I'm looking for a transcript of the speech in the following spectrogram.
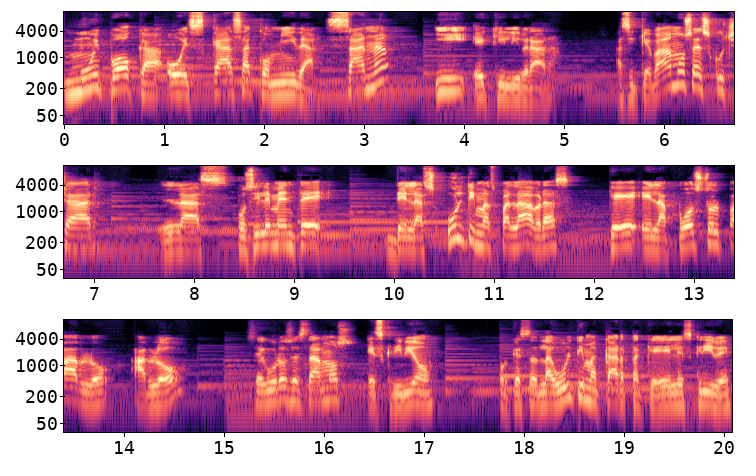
muy poca o escasa comida sana y equilibrada. Así que vamos a escuchar las posiblemente de las últimas palabras que el apóstol Pablo habló, seguros estamos, escribió, porque esta es la última carta que él escribe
